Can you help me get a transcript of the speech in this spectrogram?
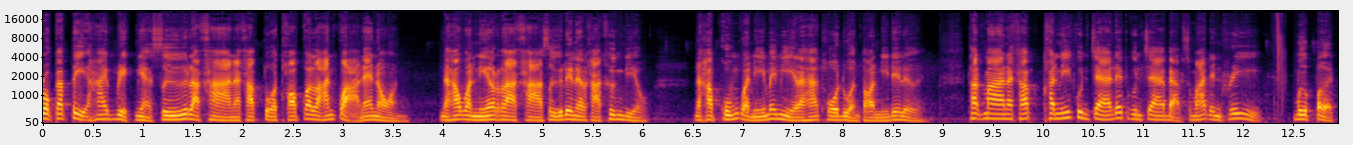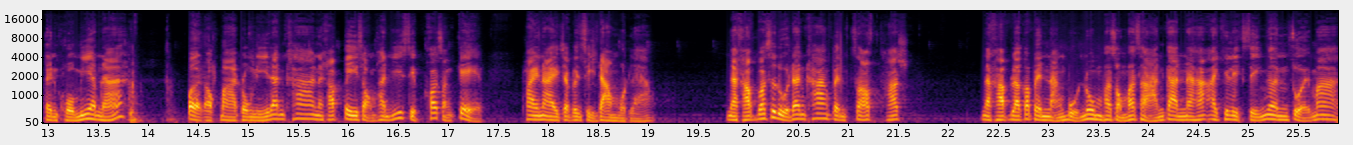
ปกติไฮบริดเนี่ยซื้อราคานะครับตัวท็อปก็ล้านกว่าแน่นอนนะฮะวันนี้ราคาซื้อได้ในราคาครึ่งเดียวนะครับคุ้มกว่านี้ไม่มีแล้วฮะโทรด่วนตอนนี้ได้เลย ถัดมานะครับ คันนี้กุญแจได้เป็นกุญแจแบบ Smart Entry มือเปิดเป็นโครเมียมนะ เปิดออกมาตรงนี้ด้านข้างนะครับ ปี 2020 ข้อสังเกต ภายในจะเป็นสีดำหมดแล้วนะครับวัสดุด้านข้างเป็น soft touch นะครับแล้วก็เป็นหนังบูนุ่มผสมผสานกันนะฮะอะคริลิกสีเงินสวยมาก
